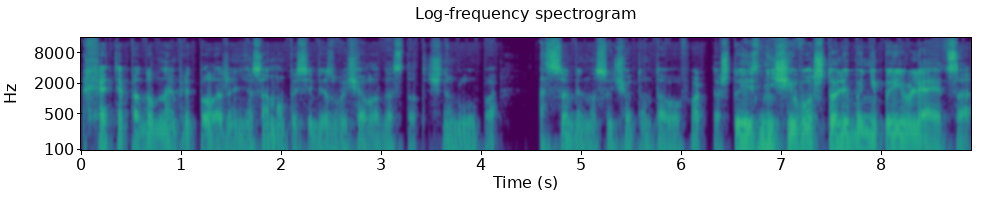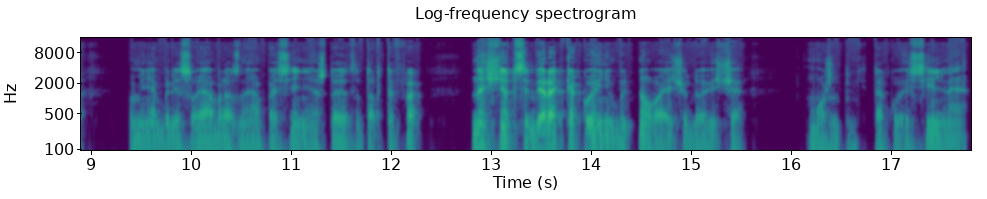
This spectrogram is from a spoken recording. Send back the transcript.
Хотя подобное предположение само по себе звучало достаточно глупо, особенно с учетом того факта, что из ничего что-либо не появляется. У меня были своеобразные опасения, что этот артефакт начнет собирать какое-нибудь новое чудовище. Может быть, такое сильное.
